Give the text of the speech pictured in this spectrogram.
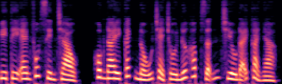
VTN Food xin chào, hôm nay cách nấu chè trôi nước hấp dẫn chiêu đãi cả nhà.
